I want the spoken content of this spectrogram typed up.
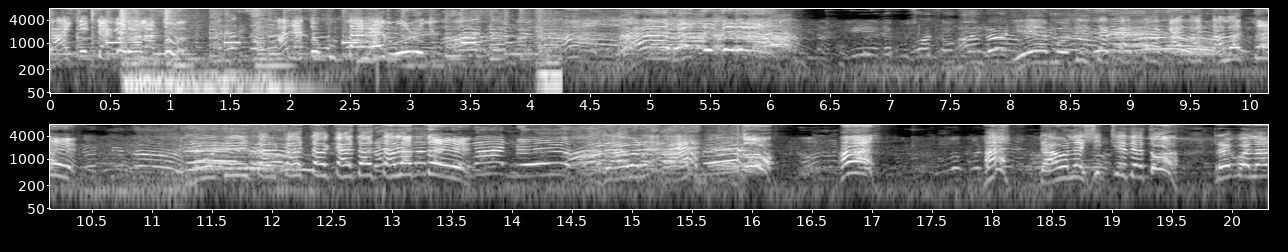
काय शिक्षा करायला तू? अरे तू कुठला रे मूळ हे मोदी सरकारचा कायदा चालत नाही. मोदी सरकारचा कायदा चालत नाही ड्रायव्हर तू हा ड्रायव्हरला शिक्षा देतो. ट्रकवाला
